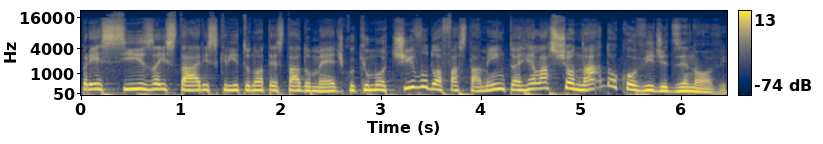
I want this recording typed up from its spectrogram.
precisa estar escrito no atestado médico que o motivo do afastamento é relacionado ao Covid-19.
